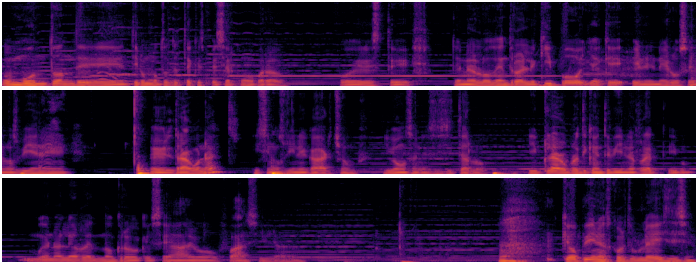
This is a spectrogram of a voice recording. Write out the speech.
un montón de. Tiene un montón de ataque especial como para poder este tenerlo dentro del equipo, ya que en enero se nos viene el Dragonite y se nos viene Garchomp y vamos a necesitarlo. Y claro, prácticamente viene Red. Y bueno, la Red no creo que sea algo fácil. Ah, ¿Qué opinas, Call to? Dice.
